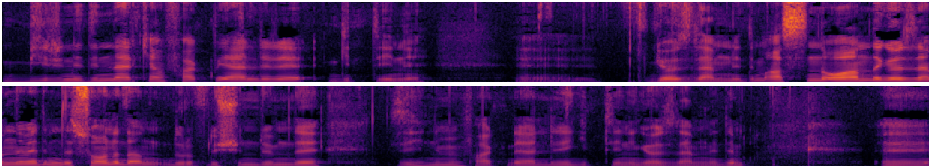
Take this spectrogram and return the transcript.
birini dinlerken farklı yerlere gittiğini e, gözlemledim. Aslında o anda gözlemlemedim de sonradan durup düşündüğümde zihnimin farklı yerlere gittiğini gözlemledim. E,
